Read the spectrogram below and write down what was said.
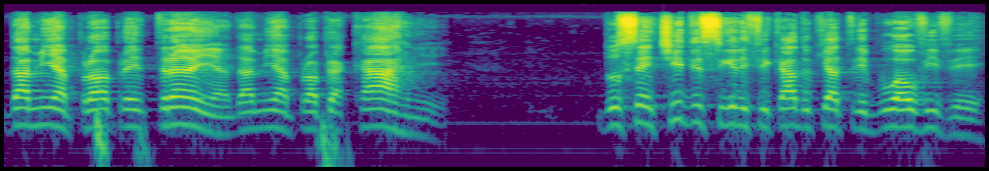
da minha própria entranha, da minha própria carne, do sentido e significado que atribuo ao viver.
